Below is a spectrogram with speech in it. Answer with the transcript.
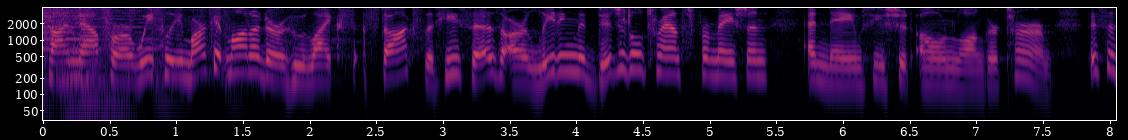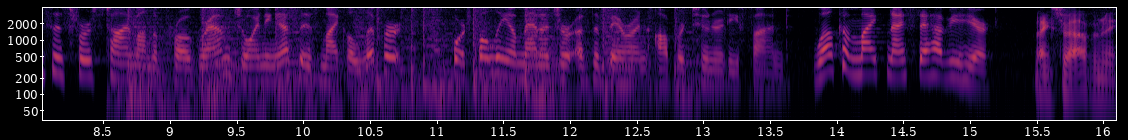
Time now for our weekly market monitor who likes stocks that he says are leading the digital transformation and names you should own longer term. This is his first time on the program. Joining us is Michael Lippert, portfolio manager of the Baron Opportunity Fund. Welcome, Mike. Nice to have you here. Thanks for having me.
